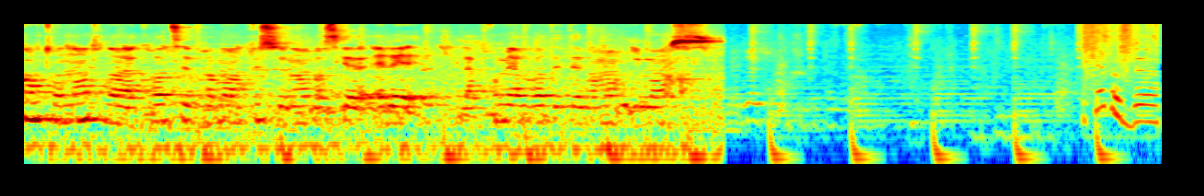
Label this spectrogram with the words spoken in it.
quand on entre dans la grotte, c'est vraiment impressionnant parce que elle est, la première grotte était vraiment immense. Quelle odeur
